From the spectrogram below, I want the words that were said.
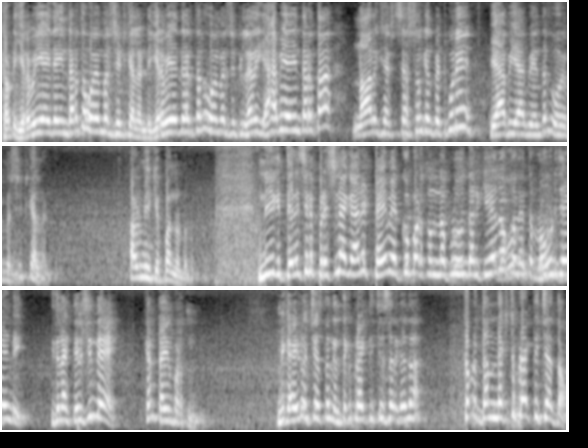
కాబట్టి ఇరవై ఐదు అయిన తర్వాత ఓఎంఆర్ షీట్కి వెళ్ళండి. ఇరవై ఐదు అయిన తర్వాత ఓఎంఆర్ సీట్కి లేదా యాభై అయిన తర్వాత నాలుగు సెషన్ కింద పెట్టుకుని యాభై యాభై అయిన తర్వాత ఓఎంఆర్ సీట్కి వెళ్ళండి. అప్పుడు మీకు ఇబ్బంది ఉండదు. నీకు తెలిసిన ప్రశ్న కానీ టైం ఎక్కువ పడుతున్నప్పుడు దానికి ఏదో ఒక రౌండ్ చేయండి. ఇది నాకు తెలిసిందే కానీ టైం పడుతుంది. మీకు ఐడియా వచ్చేస్తుంది ఇంతకు ప్రాక్టీస్ చేశారు కదా. కాబట్టి దాన్ని నెక్స్ట్ ప్రాక్టీస్ చేద్దాం.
